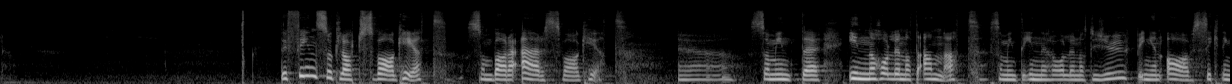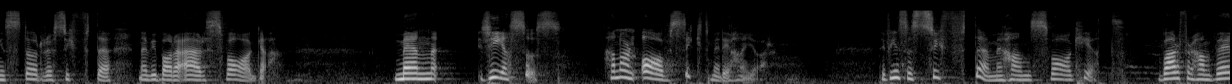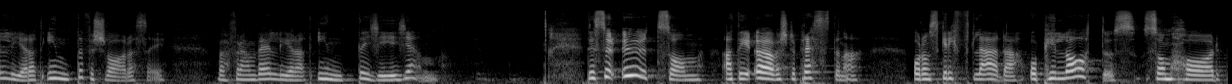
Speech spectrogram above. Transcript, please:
Det finns såklart svaghet som bara är svaghet. Eh, som inte innehåller något annat, som inte innehåller något djup, ingen avsikt, inget större syfte, när vi bara är svaga. Men Jesus, han har en avsikt med det han gör. Det finns ett syfte med hans svaghet. Varför han väljer att inte försvara sig. Varför han väljer att inte ge igen. Det ser ut som att det är översteprästerna och de skriftlärda och Pilatus som har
